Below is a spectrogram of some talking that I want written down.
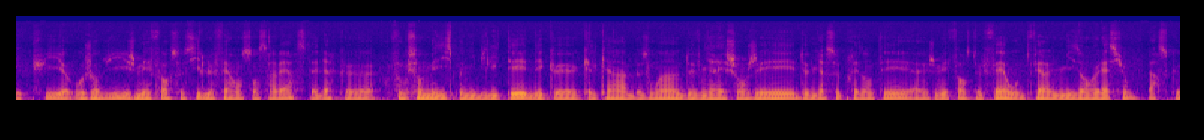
Et puis aujourd'hui, je m'efforce aussi de le faire en sens inverse, c'est-à-dire que en fonction de mes disponibilités, dès que quelqu'un a besoin de venir échanger, de venir se présenter, je m'efforce de le faire ou de faire une mise en relation parce que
